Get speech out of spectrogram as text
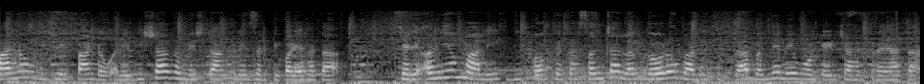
માનવ વિજય પાંડવ અને વિશાલ રમેશ ટાંકને ઝડપી પડ્યા હતા. જ્યારે અન્ય માલિક દીપક તથા સંચાલક ગૌરવ ભાગી ચૂકતા બંનેને વોન્ટેડ જાહેર કરાયા હતા.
